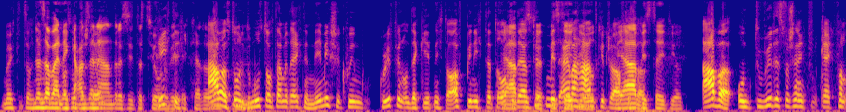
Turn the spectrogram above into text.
Möchte jetzt auch das ist aber eine ganz eine andere Situation Richtig. Aber Stone, Mhm. du musst doch damit rechnen. Nehme ich Shaquem Griffin und er geht nicht auf, bin ich der Trottel, ja, der einen Typen mit einer. Hand gedraftet Ja, hat. bist du Idiot. Aber, und du würdest wahrscheinlich gleich von,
